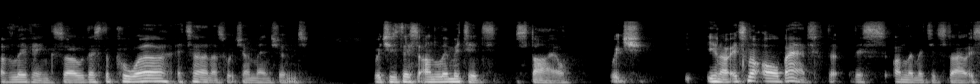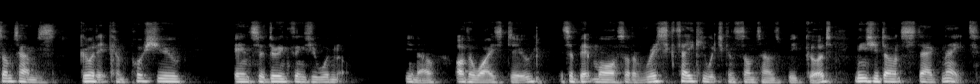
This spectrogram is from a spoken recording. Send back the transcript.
of living. So there's the puer aeternus which I mentioned, which is this unlimited style, which you know it's not all bad that this unlimited style. It's sometimes good. It can push you into doing things you wouldn't you know otherwise do. It's a bit more sort of risk taking, which can sometimes be good. It means you don't stagnate.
